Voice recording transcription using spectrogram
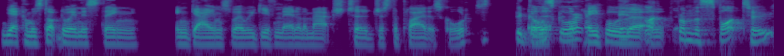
Yeah, can we stop doing this thing in games where we give man of the match to just the player that scored? The goal the, scorer, the people it, that like, from the spot too.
